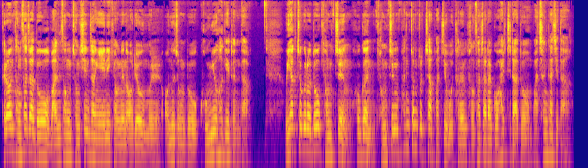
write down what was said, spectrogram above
그런 당사자도 만성 정신장애인이 겪는 어려움을 어느 정도 공유하게 된다. 의학적으로도 경증 혹은 경증 판정조차 받지 못하는 당사자라고 할지라도 마찬가지다.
